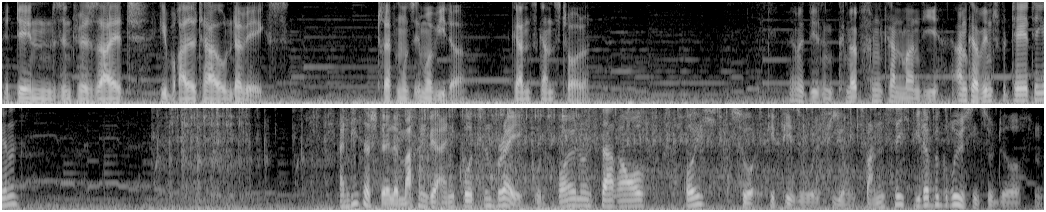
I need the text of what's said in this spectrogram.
Mit denen sind wir seit Gibraltar unterwegs. Treffen uns immer wieder. Ganz, ganz toll. Ja, mit diesen Knöpfen kann man die Ankerwinch betätigen. An dieser Stelle machen wir einen kurzen Break und freuen uns darauf, euch zur Episode 24 wieder begrüßen zu dürfen.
